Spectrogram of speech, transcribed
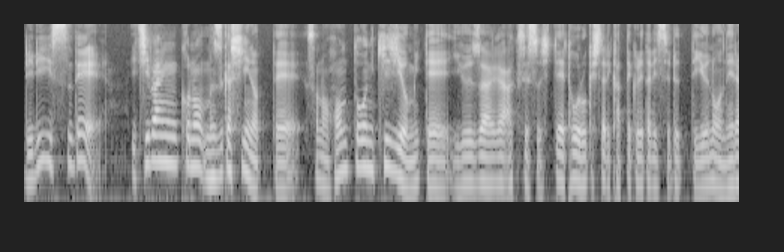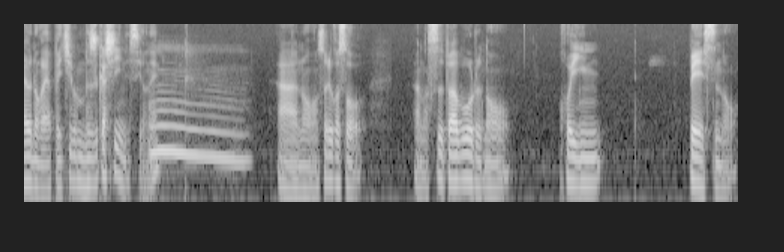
リリースで一番この難しいのってその本当に記事を見てユーザーがアクセスして登録したり買ってくれたりするっていうのを狙うのがやっぱ一番難しいんですよね。あのそれこそあのスーパーボールのコインベースの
